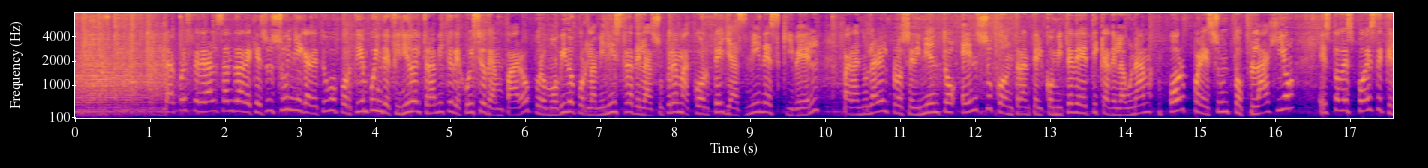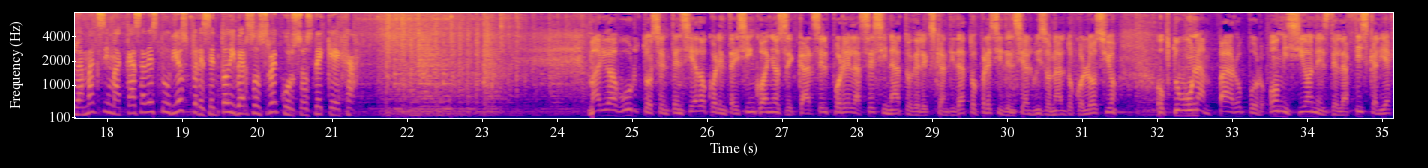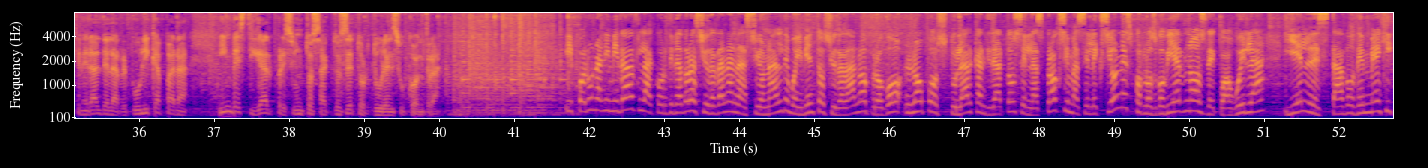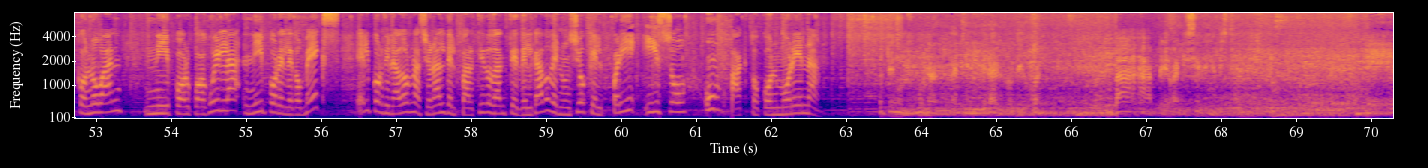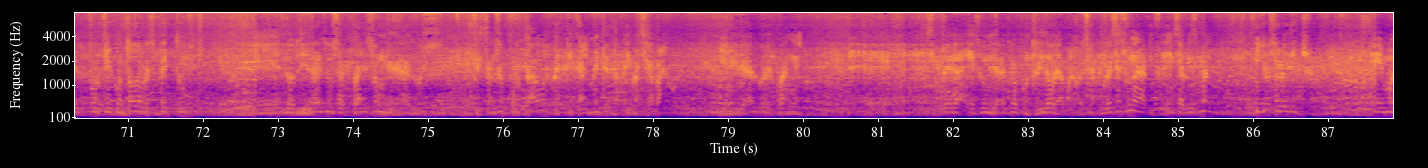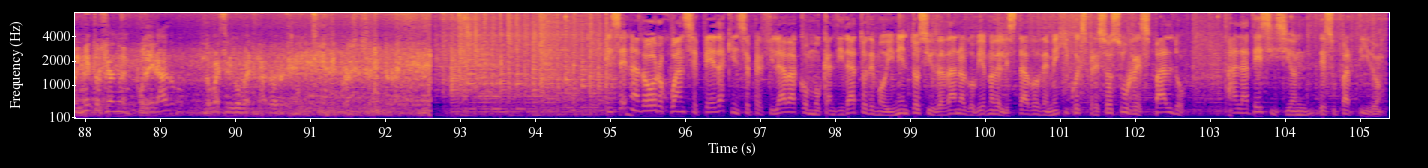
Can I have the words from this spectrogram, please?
La juez federal Sandra de Jesús Zúñiga detuvo por tiempo indefinido el trámite de juicio de amparo promovido por la ministra de la Suprema Corte, Yasmín Esquivel, para anular el procedimiento en su contra ante el Comité de Ética de la UNAM por presunto plagio. Esto después de que la máxima casa de estudios presentó diversos recursos de queja. Mario Aburto, sentenciado a 45 años de cárcel por el asesinato del ex candidato presidencial Luis Donaldo Colosio, obtuvo un amparo por omisiones de la Fiscalía General de la República para investigar presuntos actos de tortura en su contra. Y por unanimidad, la Coordinadora Ciudadana Nacional de Movimiento Ciudadano aprobó no postular candidatos en las próximas elecciones por los gobiernos de Coahuila y el Estado de México. No van ni por Coahuila ni por el Edomex. El coordinador nacional del partido, Dante Delgado, denunció que el PRI hizo un pacto con Morena. No tengo ninguna duda que liderazgo de Juan va a prevalecer en el Estado eh, porque con todo respeto, eh, los liderazgos actuales son liderazgos que están soportados verticalmente de arriba hacia abajo. Y el liderazgo de Juan eh, es un liderazgo construido de abajo hacia arriba. Esa es una diferencia abismal. Y yo se lo he dicho, el Movimiento Ciudadano Empoderado no va a ser gobernador en el siguiente proceso electoral. El senador Juan Cepeda, quien se perfilaba como candidato de Movimiento Ciudadano al gobierno del Estado de México, expresó su respaldo a la decisión de su partido.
